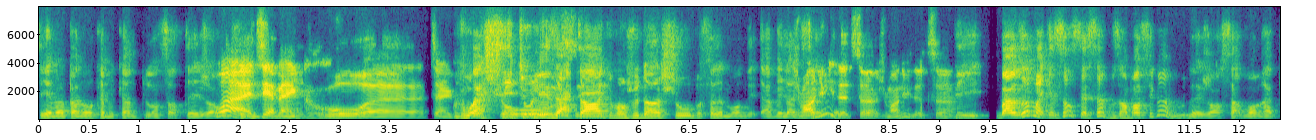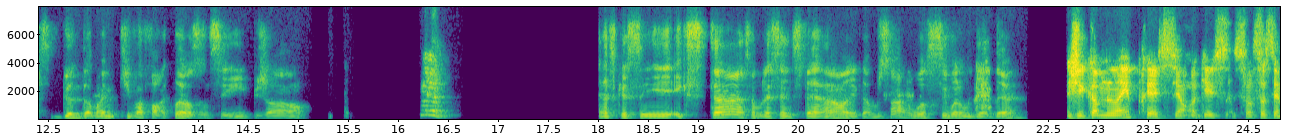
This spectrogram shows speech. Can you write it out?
Là. Il y avait un panneau au Comic Con, puis l'on sortait genre. Ouais, tu sais, il y avait un gros. euh, un gros Voici show, tous les acteurs qui vont jouer dans le show. Pour ça, le monde avait la Je m'ennuie de ça. Je m'ennuie de ça. Puis, ben, autres, ma question, c'était ça. Vous en pensez quoi, vous, de genre savoir à petite goutte de même qui va faire quoi dans une série? Puis genre, est-ce que c'est excitant? Ça vous laisse indifférent? On est comme ça, we'll see when we get there. J'ai comme l'impression. Ok, ça, ça c'est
